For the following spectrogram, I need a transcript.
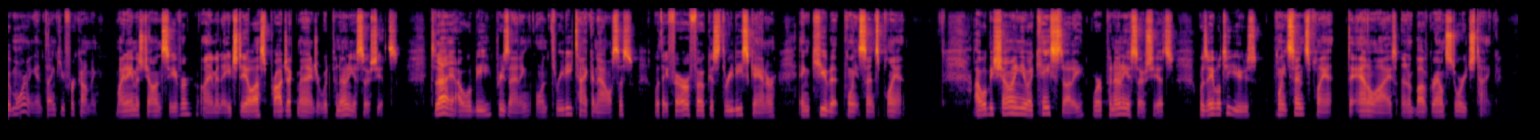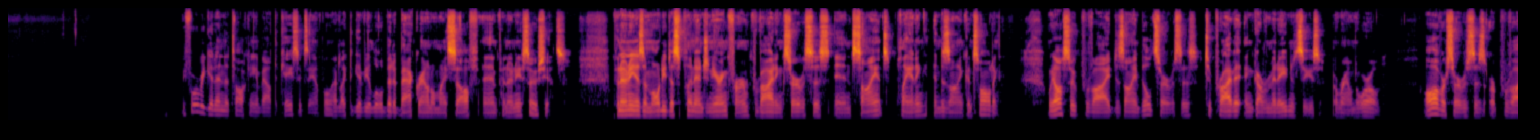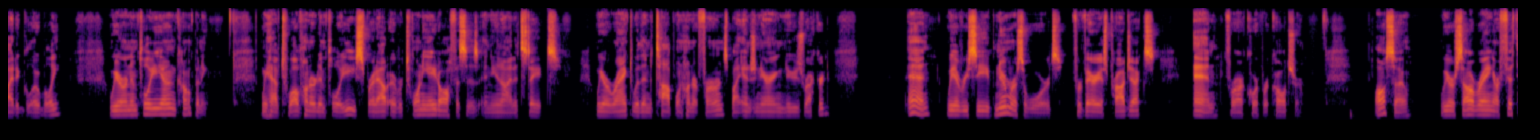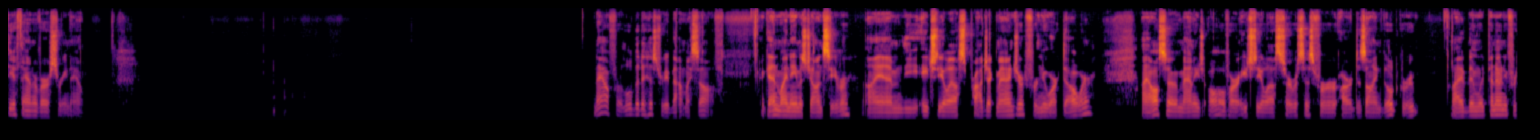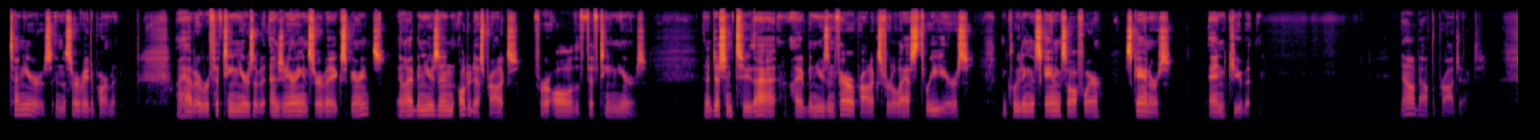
Good morning and thank you for coming. My name is Jon Sever. I am an HDLS project manager with Pennoni Associates. Today I will be presenting on 3D tank analysis with a FaroFocus 3D scanner and Kubit PointSense plant. I will be showing you a case study where Pennoni Associates was able to use PointSense plant to analyze an above ground storage tank. Before we get into talking about the case example, I'd like to give you a little bit of background on myself and Pennoni Associates. Pennoni is a multidiscipline engineering firm providing services in science, planning, and design consulting. We also provide design build services to private and government agencies around the world. All of our services are provided globally. We are an employee owned company. We have 1,200 employees spread out over 28 offices in the United States. We are ranked within the top 100 firms by Engineering News Record, and we have received numerous awards for various projects and for our corporate culture. Also, we are celebrating our 50th anniversary now. Now for a little bit of history about myself. Again, my name is Jon Sever. I am the HDLS project manager for Newark, Delaware. I also manage all of our HDLS services for our design build group. I have been with Pennoni for 10 years in the survey department. I have over 15 years of engineering and survey experience, and I've been using Autodesk products for all of the 15 years. In addition to that, I have been using Faro products for the last three years, including the scanning software, scanners, and Kubit. Now about the project.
